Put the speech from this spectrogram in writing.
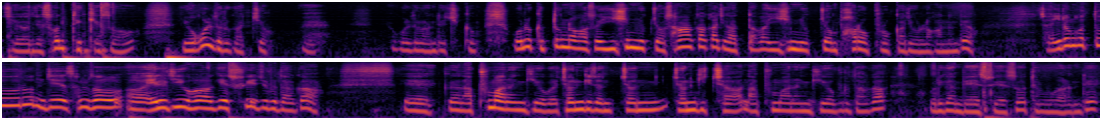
제가 이제 선택해서 요걸 들어갔죠. 네. 요걸 들어갔는데 지금 오늘 급등 나가서 26점 상한가까지 갔다가 26.85%까지 올라갔는데요. 자, 이런 것들은 이제 삼성, 어, LG화학의 수혜주로다가 예, 그 납품하는 기업을 전기 전 전 전기차 납품하는 기업으로다가 우리가 매수해서 들고 가는데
